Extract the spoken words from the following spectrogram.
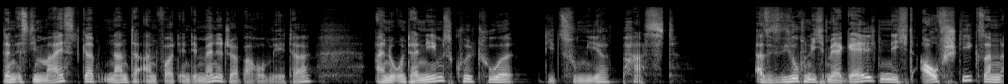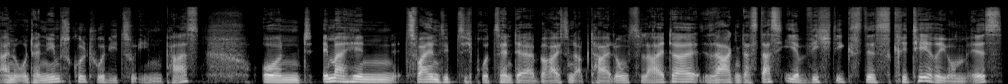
Dann ist die meistgenannte Antwort in dem Managerbarometer eine Unternehmenskultur, die zu mir passt. Also sie suchen nicht mehr Geld, nicht Aufstieg, sondern eine Unternehmenskultur, die zu ihnen passt. Und immerhin 72 Prozent der Bereichs- und Abteilungsleiter sagen, dass das ihr wichtigstes Kriterium ist,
